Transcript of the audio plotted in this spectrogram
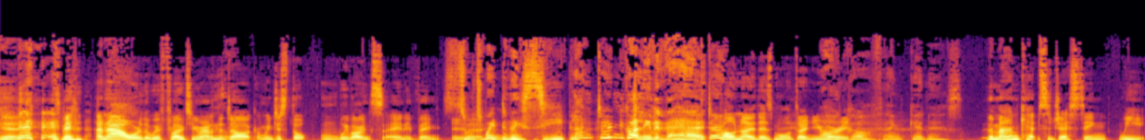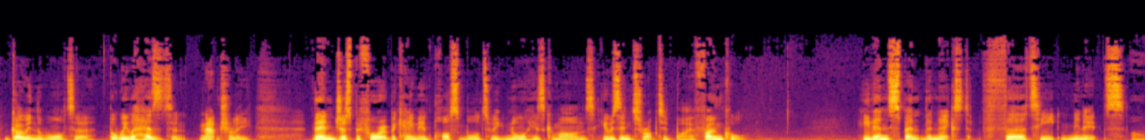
Yeah. It's been an hour that we're floating around in the dark and we just thought, "Mm, we won't say anything. So, know. wait, do they see plankton? You can't leave it there. Don't. Oh no, there's more, don't you worry. Oh God, thank goodness. The man kept suggesting we go in the water, but we were hesitant, naturally. Then, just before it became impossible to ignore his commands, he was interrupted by a phone call. He then spent the next 30 minutes oh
